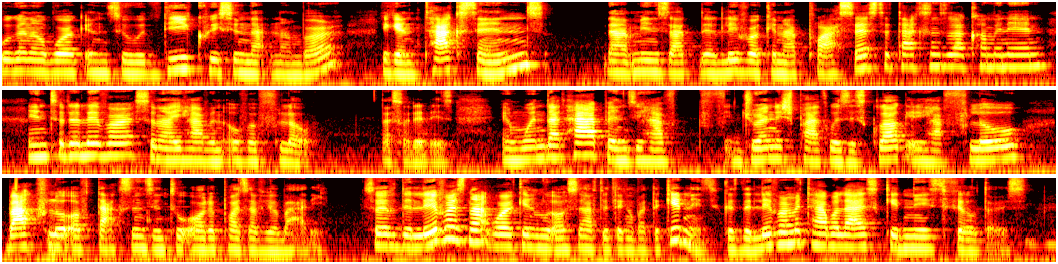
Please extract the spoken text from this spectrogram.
we're going to work into decreasing that number. Again, toxins, that means that the liver cannot process the toxins that are coming in into the liver. So now you have an overflow. That's what it is. And when that happens, you have drainage pathways is clogged, you have flow, backflow of toxins into other parts of your body. So if the liver is not working, we also have to think about the kidneys because the liver metabolizes, kidneys filters. Mm-hmm.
